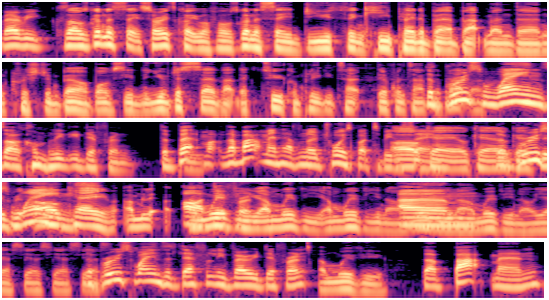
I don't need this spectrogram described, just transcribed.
very. Because I was gonna say, sorry to cut you off. I was gonna say, do you think he played a better Batman than Christian Bale? But obviously, you've just said that they're two completely ty- different types The of Bruce Batman. Waynes are completely different. The Batman, mm. the Batman have no choice but to be the same. Okay, okay, The okay. Bruce Bru- Waynes, Okay, I'm, li- I'm with different. you. I'm with you. I'm with you now. I'm with you now. I'm um, with you now. Yes, yes, yes, yes. the Bruce Waynes are definitely very different. I'm with you. The Batman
